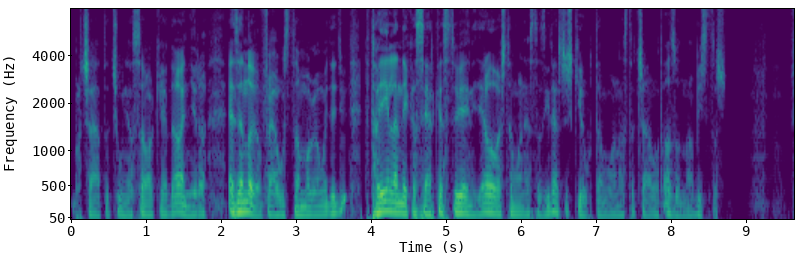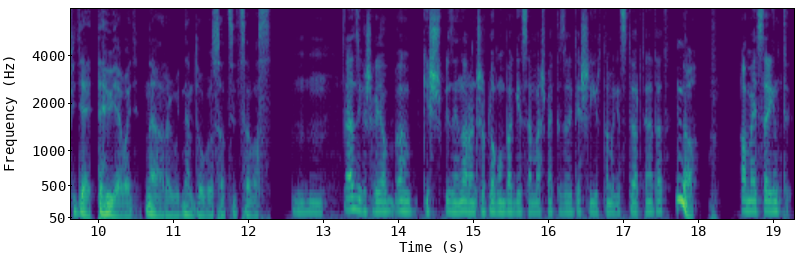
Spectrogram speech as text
Bocsánat a csúnya szavakért, de annyira, ezen nagyon felhúztam magam, hogy egy, tehát ha én lennék a szerkesztője, én így elolvastam volna ezt az írást, és kirúgtam volna azt a csávót, azonnal biztos. Figyelj, te hülye vagy, ne arra, hogy nem dolgozhatsz itt, szavasz. Mm, ez igazság, hogy a, a kis bizony, narancsos blogomban egészen más megközelítésre írta meg ezt a történetet. Na. Amely szerint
